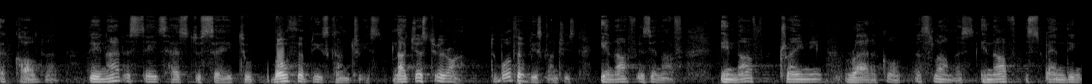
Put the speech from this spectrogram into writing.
a cauldron. The United States has to say to both of these countries, not just to Iran, to both of these countries, enough is enough. Enough training radical Islamists, enough spending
